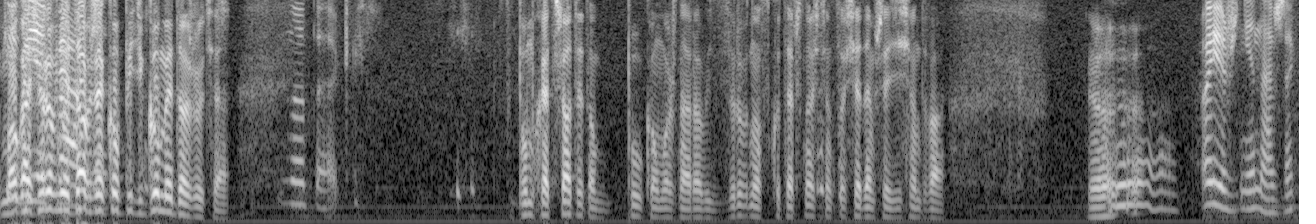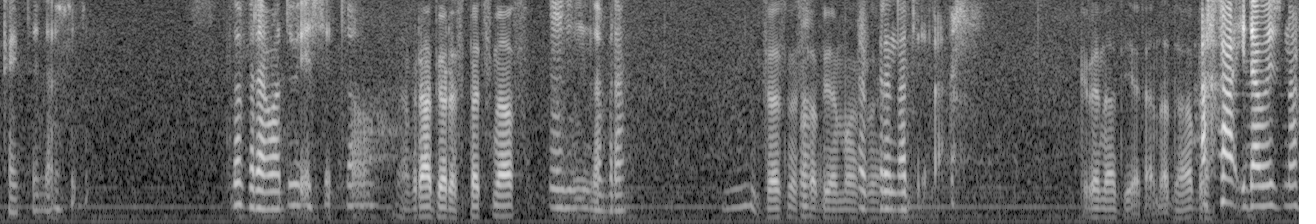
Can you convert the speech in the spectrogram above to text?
Mogłaś równie dobrze kupić gumy do rzucia. No tak. Boom headshoty tą półką można robić z równą skutecznością co 7,62. Oj, już nie narzekaj tyle. Dobra, ładuje się to. Dobra, biorę specnaz. Mhm, dobra, Wezmę sobie może tak grenadiera. grenadiera. No dobra. Aha, i dałeś na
